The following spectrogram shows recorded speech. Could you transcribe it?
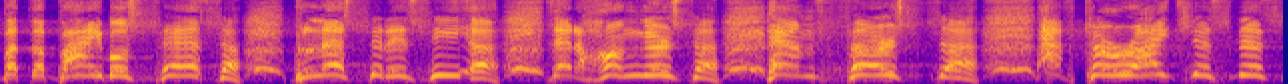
but the Bible says, Blessed is he that hungers and thirsts after righteousness,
